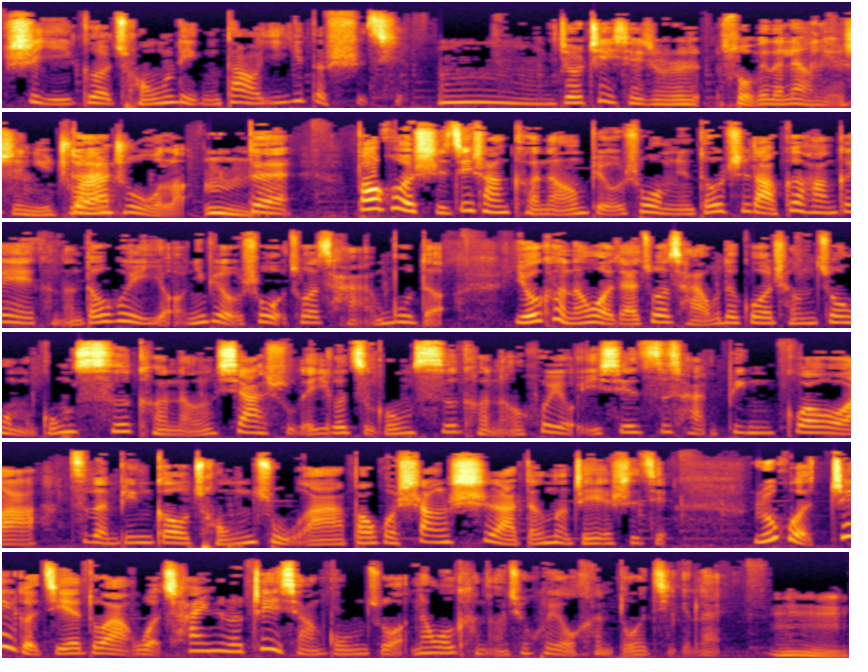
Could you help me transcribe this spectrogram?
是一个从零到一的事情。嗯，就这些就是所谓的亮点，是你抓住了。嗯，对，包括实际上可能，比如说我们都知道各行各业可能都会有。你比如说我做财务的，有可能我在做财务的过程中，我们公司可能下属的一个子公司可能会有一些资产并购啊、资本并购、重组啊，包括上市啊等等这些事情。如果这个阶段我参与了这项工作，那我可能就会有很多积累。嗯，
